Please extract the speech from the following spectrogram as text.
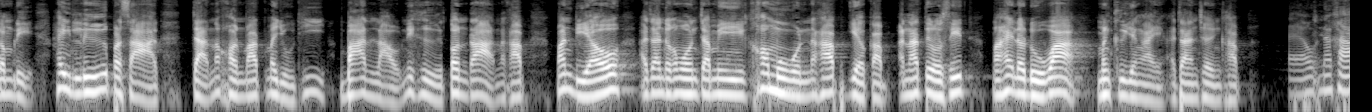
ดำริ ให้ลื้อปราสาทจากนครวัดมาอยู่ที่บ้านเรานี่คือต้นรากนะครับมันเดี๋ยวอาจารย์ดกมลจะมีข้อมูลนะครับ เกี่ยวกับอนาเตโลซิสมาให้เราดูว่ามันคือยังไง อาจารย์เชิญครับแล้วนะคะ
